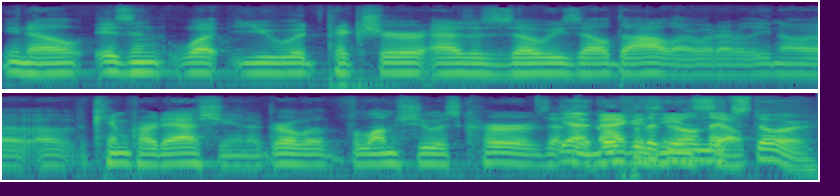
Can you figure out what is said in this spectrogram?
you know isn't what you would picture as a Zoe Saldana or whatever. You know, a, a Kim Kardashian, a girl with voluptuous curves that Yeah, the go for the girl next door.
